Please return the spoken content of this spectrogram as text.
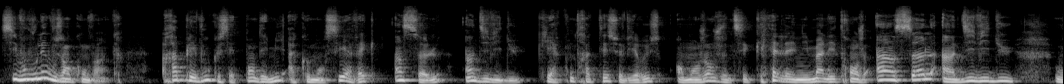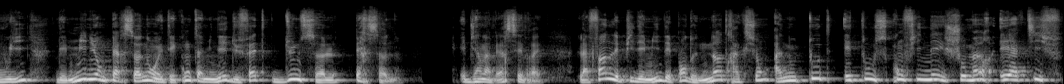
Si vous voulez vous en convaincre, rappelez-vous que cette pandémie a commencé avec un seul individu qui a contracté ce virus en mangeant je ne sais quel animal étrange. Un seul individu. Oui, des millions de personnes ont été contaminées du fait d'une seule personne. Et eh bien l'inverse est vrai. La fin de l'épidémie dépend de notre action à nous toutes et tous, confinés, chômeurs et actifs.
